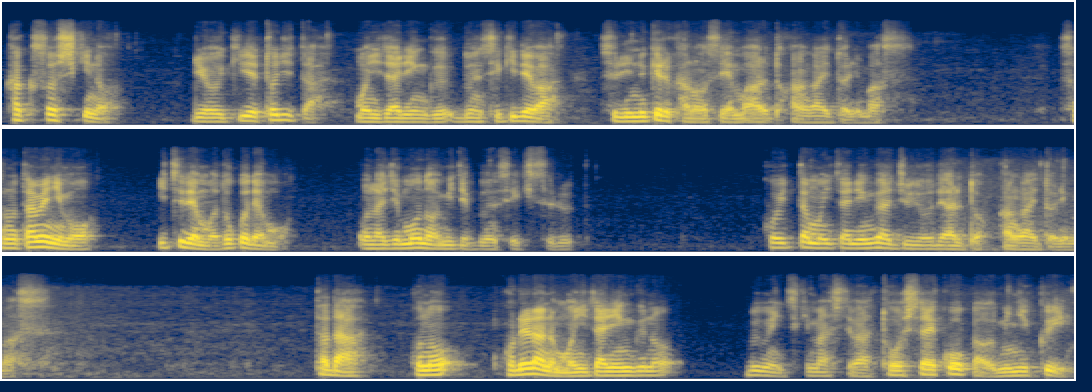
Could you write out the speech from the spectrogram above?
各組織の領域で閉じたモニタリング、分析ではすり抜ける可能性もあると考えております。そのためにも、いつでもどこでも同じものを見て分析するこういったモニタリングが重要であると考えております。ただ、このこれらのモニタリングの部分につきましては、投資対効果を生みにくい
